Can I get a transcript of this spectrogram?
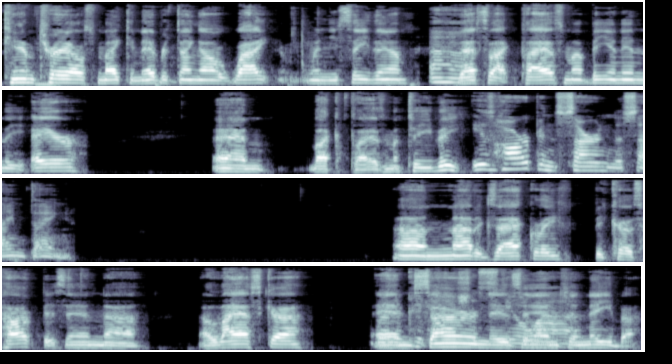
Chemtrails making everything all white when you see them. Uh-huh. That's like plasma being in the air and like a plasma TV. Is HAARP and CERN the same thing? Uh, not exactly, because HAARP is in uh, Alaska and CERN is in alive. Geneva.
